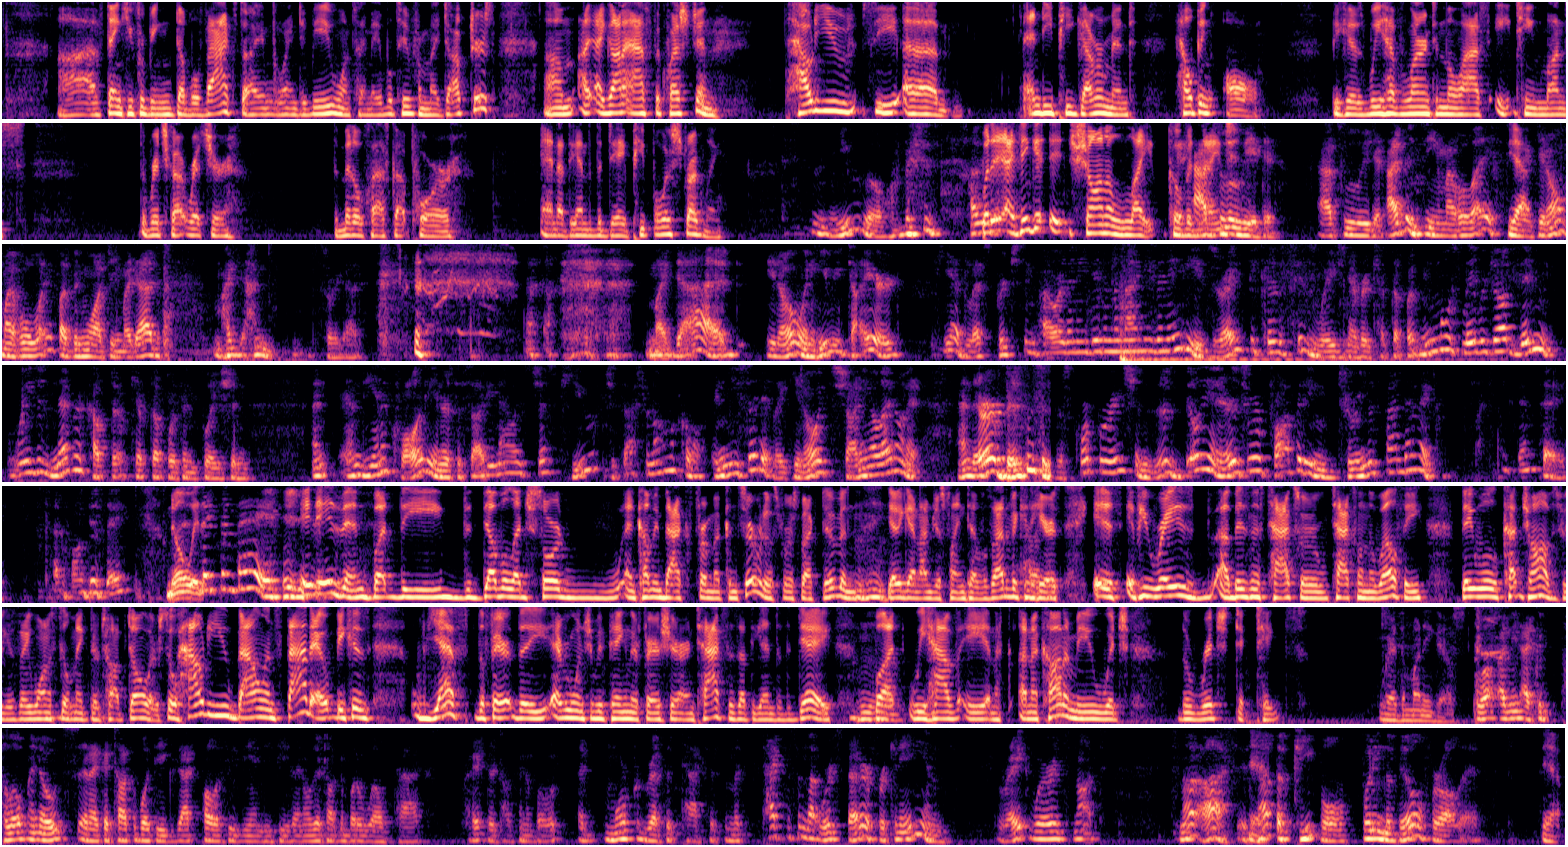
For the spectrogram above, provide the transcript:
Uh, thank you for being double vaxxed. I am going to be once I'm able to from my doctors. Um, I, I got to ask the question how do you see uh, NDP government helping all? Because we have learned in the last 18 months the rich got richer, the middle class got poorer, and at the end of the day, people are struggling. This isn't new though. This is. but it, I think it, it shone a light. COVID nineteen. Absolutely, it did. Absolutely did. I've been seeing my whole life. Yeah. Like, you know, my whole life I've been watching my dad. My I'm sorry, dad. my dad, you know, when he retired, he had less purchasing power than he did in the 90s and 80s, right? Because his wage never kept up. I mean, most labor jobs didn't. Wages never kept up, kept up with inflation. And, and the inequality in our society now is just huge. It's astronomical. And you said it, like, you know, it's shining a light on it. And there are businesses, there's corporations, there's billionaires who are profiting during this pandemic. Let's make them pay. Is that wrong to say? No, Let's it- make them pay. it isn't but the the double-edged sword and coming back from a conservative perspective and mm-hmm. yet again i'm just playing devil's advocate here is, is if you raise a business tax or tax on the wealthy they will cut jobs because they want to still make their top dollar. So how do you balance that out? Because yes the fair the everyone should be paying their fair share in taxes at the end of the day mm-hmm. but we have a an, an economy which the rich dictates where the money goes Well, I mean, I could pull out my notes and I could talk about the exact policies the NDPs. I know they're talking about a wealth tax, right? They're talking about a more progressive tax system, a tax system that works better for Canadians, right? Where it's not, it's not us, it's Yeah. not the people footing the bill for all this. Yeah.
